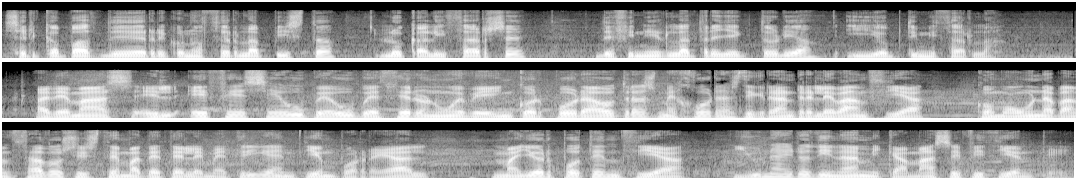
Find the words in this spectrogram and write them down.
ser capaz de reconocer la pista, localizarse, definir la trayectoria y optimizarla. Además, el FSUPV09 incorpora otras mejoras de gran relevancia, como un avanzado sistema de telemetría en tiempo real, mayor potencia y una aerodinámica más eficiente.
